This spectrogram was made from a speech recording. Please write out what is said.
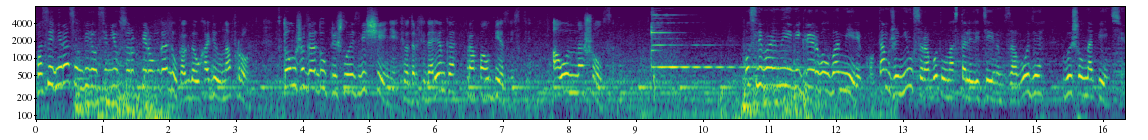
Последний раз он видел семью в 1941 году, когда уходил на фронт. В том же году пришло извещение, Федор Федоренко пропал без вести, а он нашелся. После войны эмигрировал в Америку. Там женился, работал на сталелитейном заводе, вышел на пенсию.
